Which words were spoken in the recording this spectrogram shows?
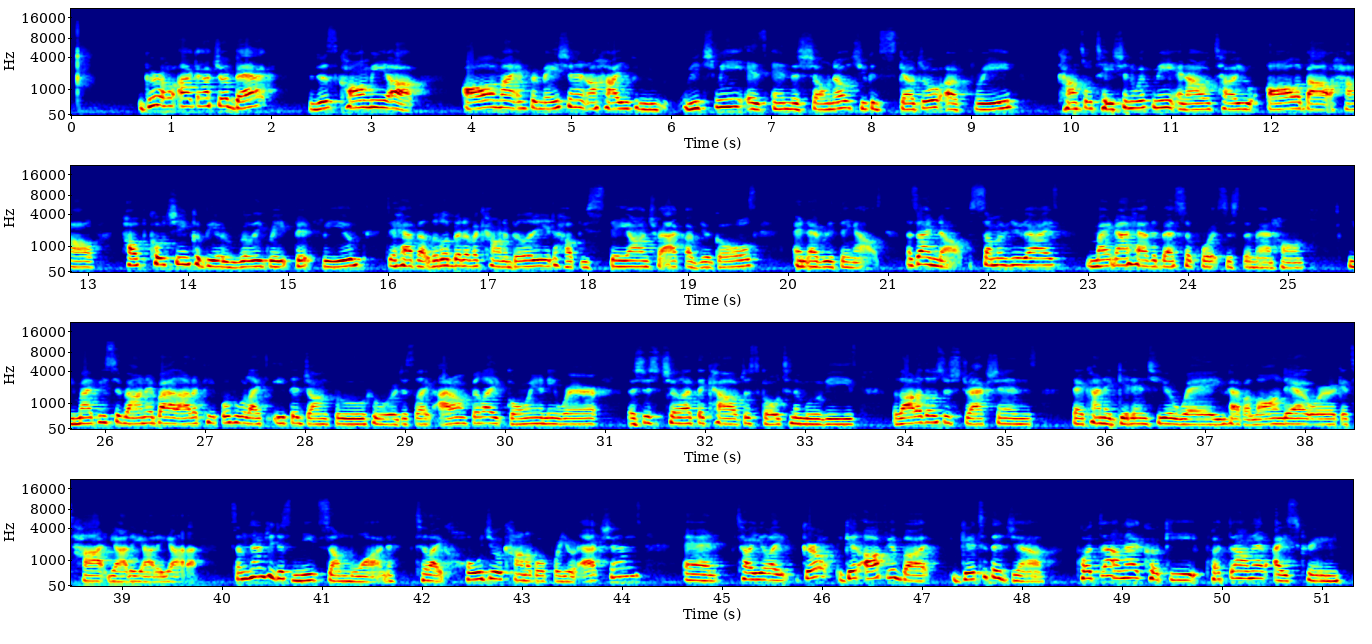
girl, I got your back. Just call me up. All of my information on how you can reach me is in the show notes. You can schedule a free consultation with me, and I will tell you all about how health coaching could be a really great fit for you to have that little bit of accountability to help you stay on track of your goals and everything else. As I know, some of you guys might not have the best support system at home. You might be surrounded by a lot of people who like to eat the junk food, who are just like, I don't feel like going anywhere. Let's just chill at the couch, just go to the movies. A lot of those distractions that kind of get into your way. You have a long day at work, it's hot, yada, yada, yada. Sometimes you just need someone to like hold you accountable for your actions and tell you, like, girl, get off your butt, get to the gym, put down that cookie, put down that ice cream.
